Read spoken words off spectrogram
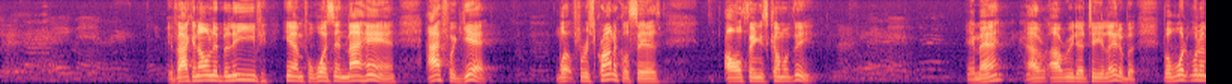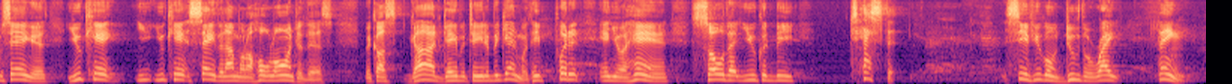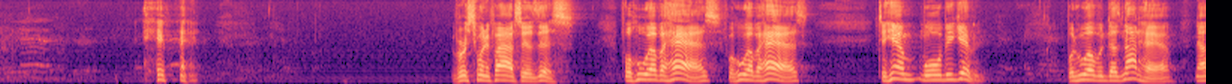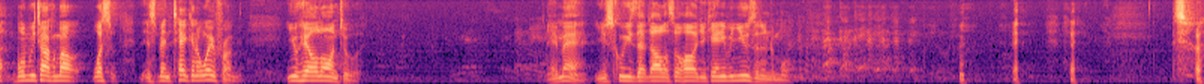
If I can only believe Him for what's in my hand, I forget what First Chronicles says all things come of thee. Amen. I'll, I'll, read that to you later. But but what, what I'm saying is you can't you, you can't say that I'm going to hold on to this because God gave it to you to begin with. He put it in your hand so that you could be tested. See if you're going to do the right thing. Amen. Verse 25 says this For whoever has, for whoever has, to him more will be given. But whoever does not have, now when we talking about what's it's been taken away from you, you held on to it. Amen. Amen. You squeeze that dollar so hard you can't even use it anymore. so,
